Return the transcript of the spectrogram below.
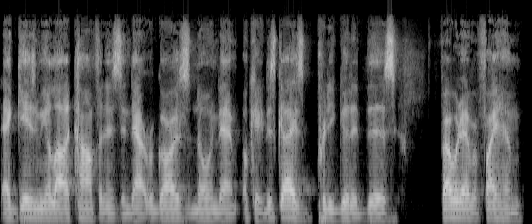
that gives me a lot of confidence in that regards, knowing that okay, this guy is pretty good at this. If I would ever fight him,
